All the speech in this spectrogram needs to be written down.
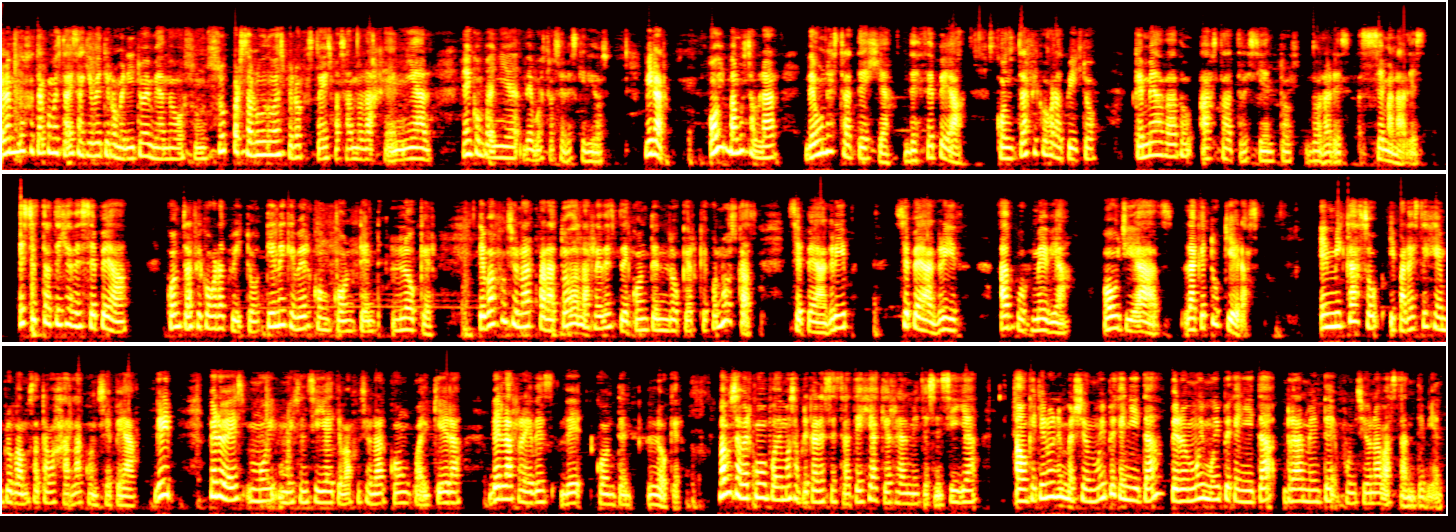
Hola amigos, ¿qué tal? ¿Cómo estáis? Aquí Betty Romerito enviándoos un súper saludo. Espero que estéis pasándola genial en compañía de vuestros seres queridos. Mirad, hoy vamos a hablar de una estrategia de CPA con tráfico gratuito que me ha dado hasta 300 dólares semanales. Esta estrategia de CPA con tráfico gratuito tiene que ver con Content Locker. Te va a funcionar para todas las redes de Content Locker que conozcas. CPA Grip, CPA Grid, AdWords Media, OG Ads, la que tú quieras. En mi caso, y para este ejemplo, vamos a trabajarla con CPA Grip, pero es muy, muy sencilla y te va a funcionar con cualquiera de las redes de Content Locker. Vamos a ver cómo podemos aplicar esta estrategia que es realmente sencilla. Aunque tiene una inversión muy pequeñita, pero muy muy pequeñita, realmente funciona bastante bien.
